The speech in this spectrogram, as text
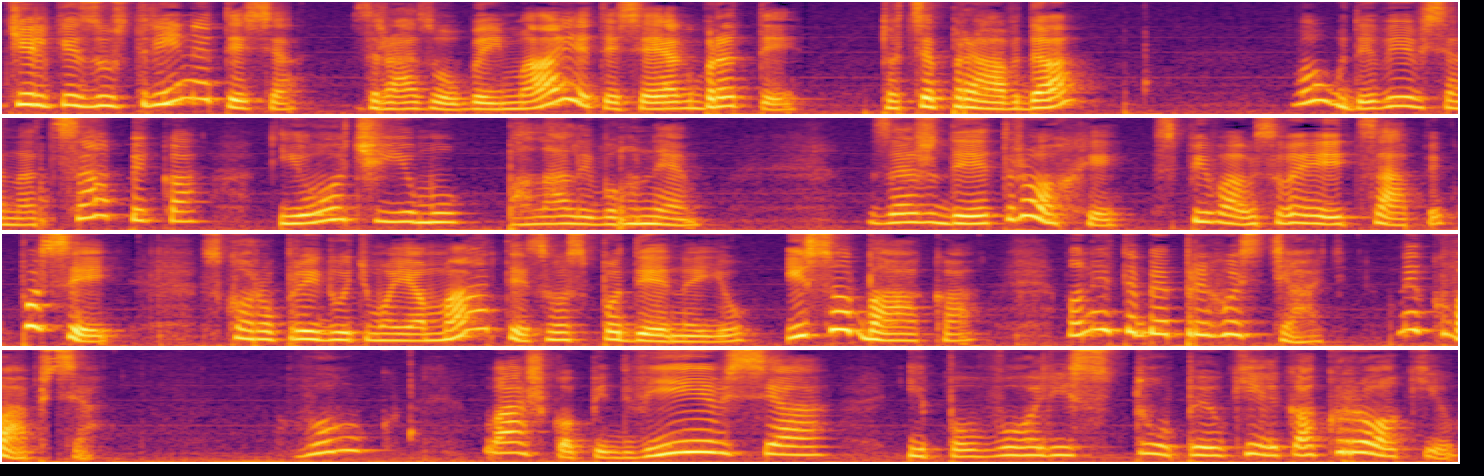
Тільки зустрінетеся, зразу обіймаєтеся, як брати. То це правда? Вовк дивився на цапика, і очі йому палали вогнем. Зажди трохи, співав своєї цапик, посидь. Скоро прийдуть моя мати з господинею і собака. Вони тебе пригостять, не квапся. Вовк важко підвівся і поволі ступив кілька кроків.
